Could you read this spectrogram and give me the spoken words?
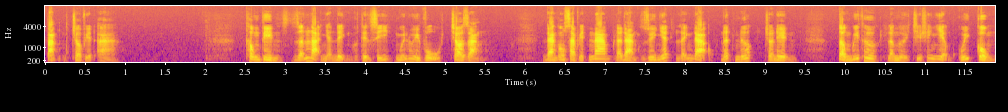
tặng cho Việt Á. Thông tin dẫn lại nhận định của tiến sĩ Nguyễn Huy Vũ cho rằng Đảng Cộng sản Việt Nam là đảng duy nhất lãnh đạo đất nước cho nên Tổng Bí Thư là người chịu trách nhiệm cuối cùng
